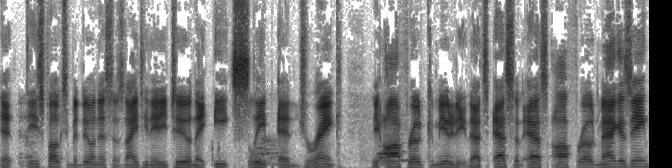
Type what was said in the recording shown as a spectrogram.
It, these folks have been doing this since 1982, and they eat, sleep, and drink the off-road community. That's S and S Off-Road Magazine.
